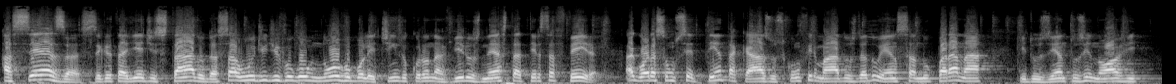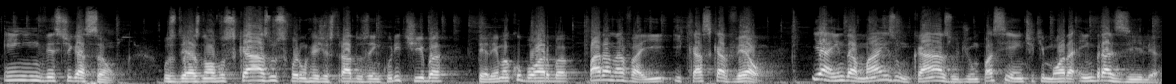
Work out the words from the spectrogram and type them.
A CESA, Secretaria de Estado da Saúde, divulgou um novo boletim do coronavírus nesta terça-feira. Agora são 70 casos confirmados da doença no Paraná e 209 em investigação. Os 10 novos casos foram registrados em Curitiba, Telemaco Borba, Paranavaí e Cascavel. E ainda mais um caso de um paciente que mora em Brasília.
